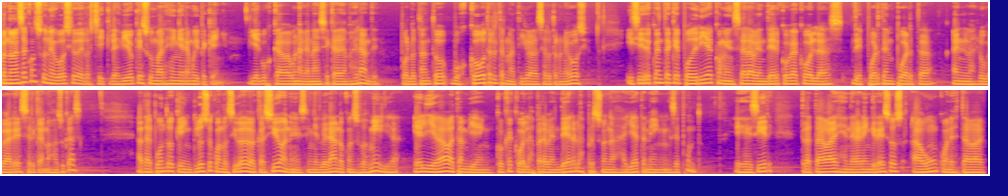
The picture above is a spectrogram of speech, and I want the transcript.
Cuando avanza con su negocio de los chicles, vio que su margen era muy pequeño y él buscaba una ganancia cada vez más grande. Por lo tanto, buscó otra alternativa de hacer otro negocio y se dio cuenta que podría comenzar a vender Coca-Colas de puerta en puerta en los lugares cercanos a su casa. A tal punto que incluso cuando se iba de vacaciones en el verano con su familia, él llevaba también Coca-Colas para vender a las personas allá también en ese punto. Es decir, trataba de generar ingresos aún cuando estaba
